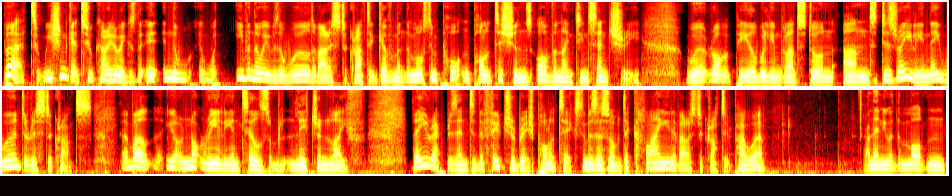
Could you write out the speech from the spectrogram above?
But we shouldn't get too carried away because in the even though it was a world of aristocratic government, the most important politicians of the 19th century were Robert Peel, William Gladstone, and Disraeli, and they weren't aristocrats. Uh, Well, you know, not really until sort of later in life. They represented the future of British politics. There was a sort of decline of aristocratic power. And then you had the modern,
